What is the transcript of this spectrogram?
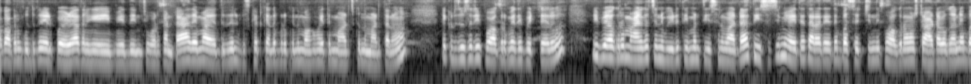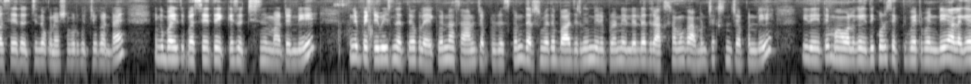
ఒక అతను గుద్దుకుని వెళ్ళిపోయాడు. అతనికి దించి వరకంట అదే మా అద్దెలు బిస్కెట్ కింద పడిపోయింది. ముఖం అయితే మార్చుకుంది మాడతాను ఇక్కడ చూసారు ఈ ప్రోగ్రామ్ అయితే పెట్టారు. ఈ ప్రోగ్రామ్ ఆయనగా చిన్న వీడియో తీయమని తీసినమాట. తీసేసి మేమైతే తర్వాత అయితే బస్సు వచ్చింది. ప్రోగ్రామ్ స్టార్ట్ అవ్వగానే బస్సు అయితే వచ్చింది. ఒక నిమిషం కూడా కూర్చోకుండా. ఇంకా బయట బస్సు అయితే ఎక్కేసి వచ్చేసింది అనమాట అండి. నేను పెట్టి వేసిన అయితే ఒక లైక్ నా ఛానల్ చెప్పడం చేసుకొని దర్శనం అయితే బాగా జరిగింది. మీరు ఎప్పుడైనా వెళ్ళలేదు ద్రాక్షరామం కామెంట్ సెక్షన్ చెప్పండి. ఇదైతే మామూలుగా ఇది కూడా శక్తిపీఠం అండి. అలాగే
